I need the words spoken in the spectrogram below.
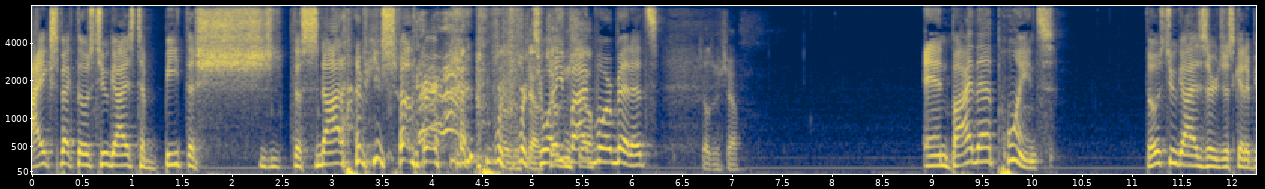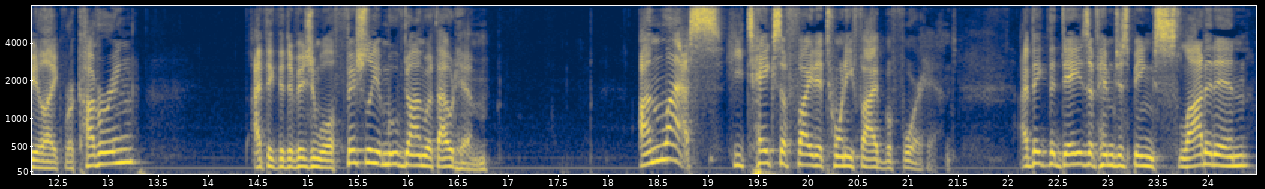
I expect those two guys to beat the sh- the snot out of each other for, for 25 more minutes. children's show And by that point, those two guys are just going to be like recovering. I think the division will officially have moved on without him. Unless he takes a fight at 25 beforehand. I think the days of him just being slotted in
